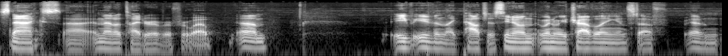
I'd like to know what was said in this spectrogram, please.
snacks, uh, and that'll tide her over for a while. Um, ev- even like pouches, you know, when we were traveling and stuff, and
